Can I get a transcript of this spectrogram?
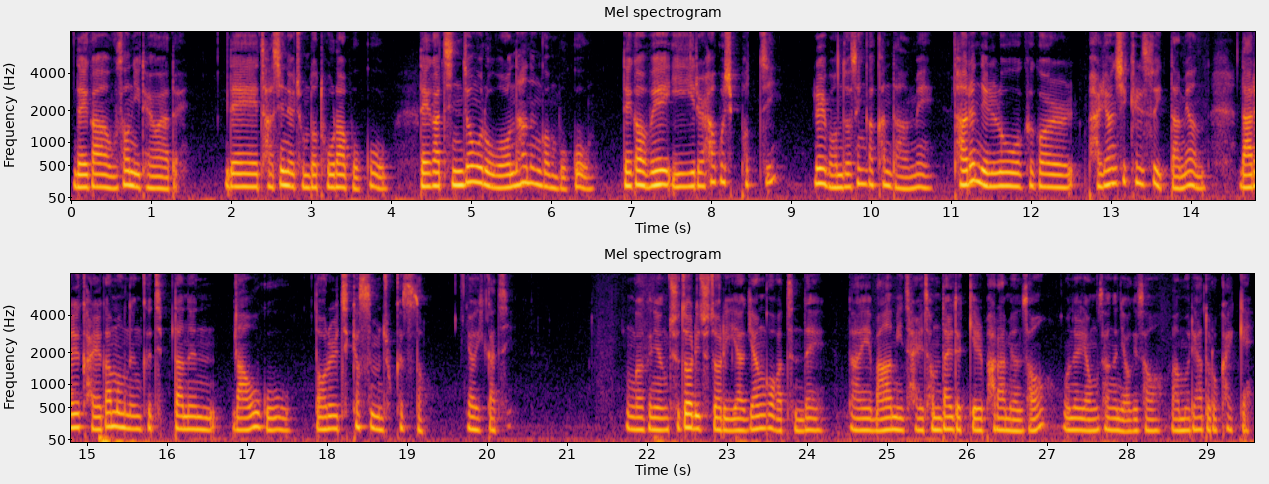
내가 우선이 되어야 돼. 내 자신을 좀 더 돌아보고, 내가 진정으로 원하는 건 뭐고, 내가 왜 이 일을 하고 싶었지? 를 먼저 생각한 다음에, 다른 일로 그걸 발현시킬 수 있다면, 나를 갉아먹는 그 집단은 나오고, 너를 지켰으면 좋겠어. 여기까지. 뭔가 그냥 주저리 주저리 이야기한 것 같은데 나의 마음이 잘 전달됐길 바라면서 오늘 영상은 여기서 마무리하도록 할게.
